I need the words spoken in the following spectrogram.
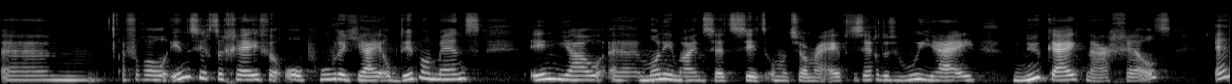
um, vooral inzichten geven op hoe dat jij op dit moment in jouw uh, money mindset zit, om het zo maar even te zeggen. Dus hoe jij nu kijkt naar geld. En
